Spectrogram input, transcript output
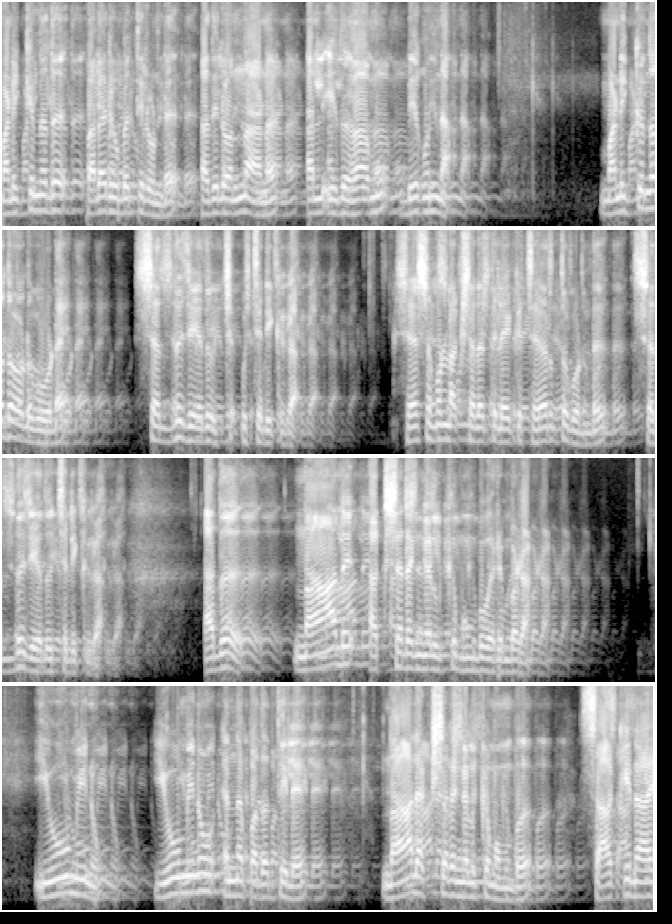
മണിക്കുന്നത് പല രൂപത്തിലുണ്ട്. അതിലൊന്നാണ് അൽ ഇദ്ഹാമു ബിഗുന്ന. മണിക്കുന്നതോടുകൂടെ ശ്രദ്ധ ചെയ്ത് ഉച്ച ഉച്ചരിക്കുക. ശേഷമുള്ള അക്ഷരത്തിലേക്ക് ചേർത്തുകൊണ്ട് ശ്രദ്ധ ചെയ്ത് ഉച്ചരിക്കുക. അത് നാല് അക്ഷരങ്ങൾക്ക് മുമ്പ് വരുമ്പോഴാണ്. യൂമിനു. യൂമിനു എന്ന പദത്തിലെ നാലക്ഷരങ്ങൾക്ക് മുമ്പ് സാക്കിനായ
